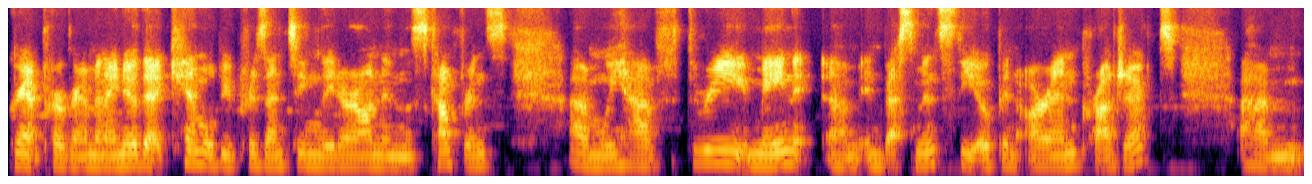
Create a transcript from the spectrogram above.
grant program, and I know that Ken will be presenting later on in this conference, um, we have three main um, investments, the Open RN project, um,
